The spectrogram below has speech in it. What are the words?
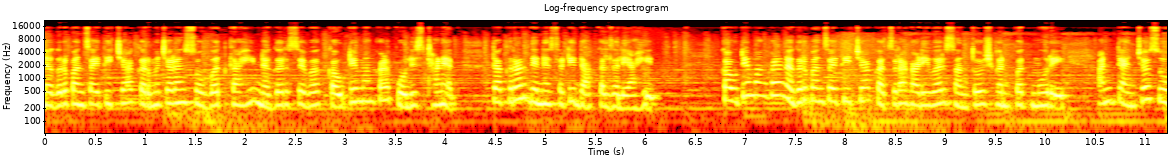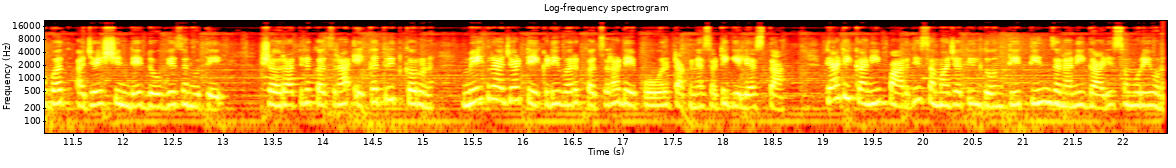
नगरपंचायतीच्या कर्मचाऱ्यांसोबत काही नगरसेवक कवटेमांकाळ पोलीस ठाण्यात तक्रार देण्यासाठी दाखल झाले आहेत. कवटेमंकाळ नगरपंचायतीच्या कचरा गाडीवर संतोष गणपत मोरे आणि त्यांच्यासोबत अजय शिंदे दोघे जण होते. शहरातील कचरा एकत्रित करून मेघराजा टेकडीवर कचरा डेपोवर टाकण्यासाठी गेले असता त्या ठिकाणी पारधी समाजातील दोन ते तीन जणांनी गाडीसमोर येऊन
